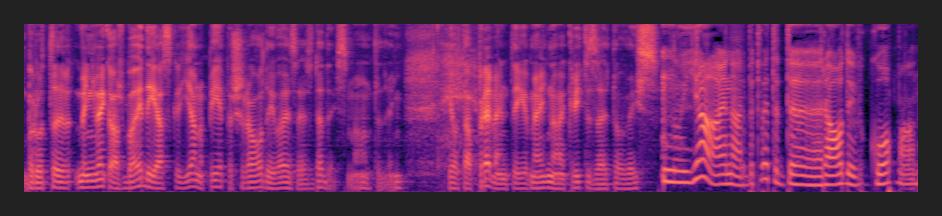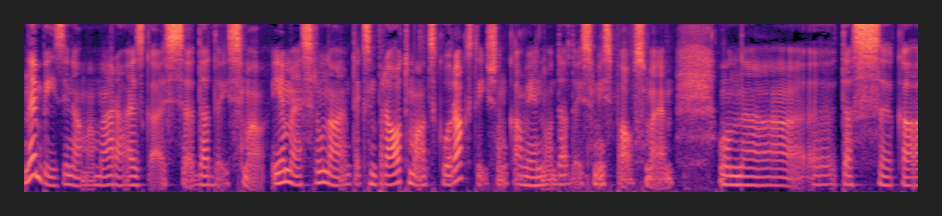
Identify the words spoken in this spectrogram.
Eh, viņi vienkārši baidījās, ka, ja nu pieprasa raudīja, vajadzēs dadaismā. Tad viņi jau tā preventīvi mēģināja kritizēt to visu. Nu, jā, Ainār, bet vai tad uh, raudīja kopumā nebija zināmā mērā aizgājis uh, dadaismā? Ja mēs runājam teiksim, par automātisko rakstīšanu kā vienu no dadaismu izpausmēm, un uh, tas, kā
